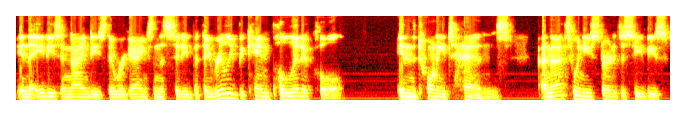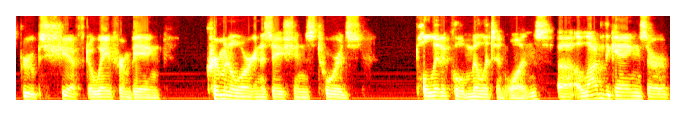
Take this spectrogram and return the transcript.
in the 80s and 90s, there were gangs in the city, but they really became political in the 2010s. And that's when you started to see these groups shift away from being criminal organizations towards political militant ones. Uh, a lot of the gangs are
